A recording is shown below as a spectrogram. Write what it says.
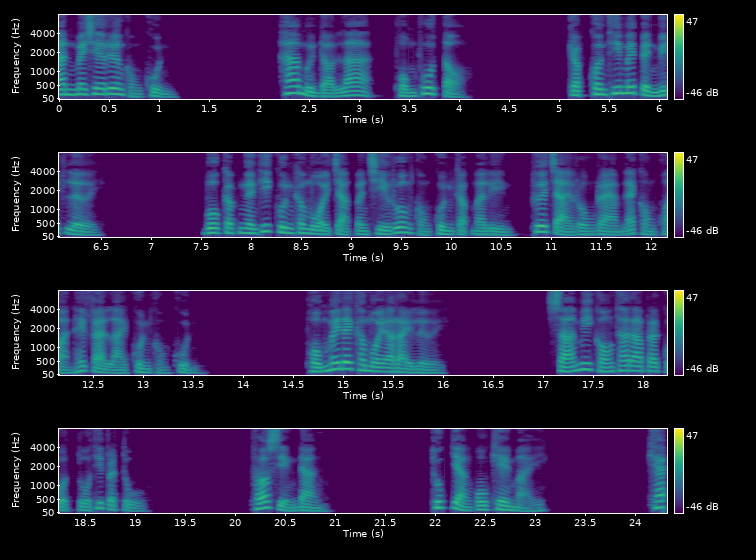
นั่นไม่ใช่เรื่องของคุณห้าหมื่นดอลลาร์ ผมพูดต่อ กับคนที่ไม่เป็นมิตรเลย บวกกับเงินที่คุณขโมยจากบัญชีร่วมของคุณกับมาลีน เพื่อจ่ายโรงแรมและของขวัญให้แฟนหลายคนของคุณ ผมไม่ได้ขโมยอะไรเลย สามีของทาราปรากฏตัวที่ประตู เพราะเสียงดัง ทุกอย่างโอเคไหม แค่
